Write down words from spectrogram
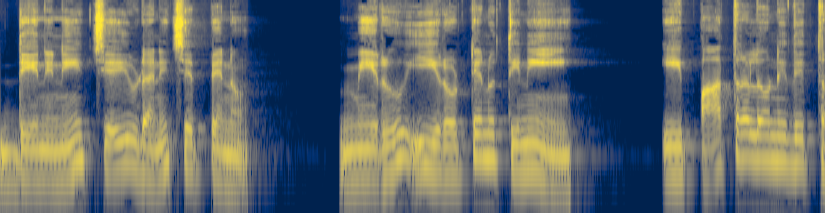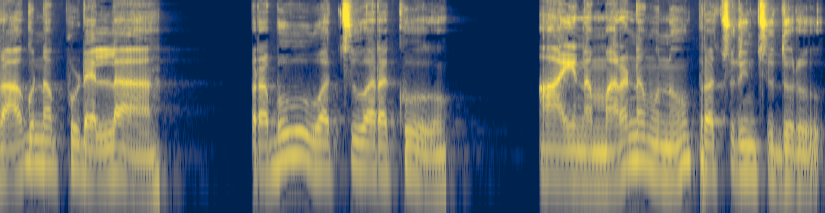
దీనిని చేయుడని చెప్పెను. మీరు ఈ రొట్టెను తిని ఈ పాత్రలోనిది త్రాగునప్పుడెల్లా ప్రభువు వచ్చు వరకు ఆయన మరణమును ప్రచురించుదురు.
